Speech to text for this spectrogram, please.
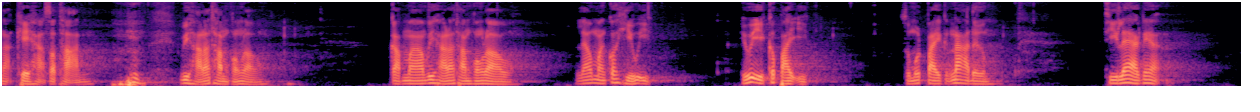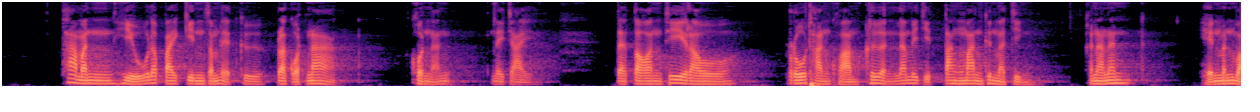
ณเคหสถาน วิหารธรรมของเรา กลับมาวิหารธรรมของเรา แล้วมันก็หิวอีก หิวอีกก็ไปอีก สมมติไปหน้าเดิม ทีแรกเนี่ย ถ้ามันหิวแล้วไปกินสำเร็จคือปรากฏหน้า คนนั้นในใจ แต่ตอนที่เรารู้ทันความเคลื่อนและมีจิตตั้งมั่นขึ้นมาจริงขณะนั้นเห็นมันไหว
